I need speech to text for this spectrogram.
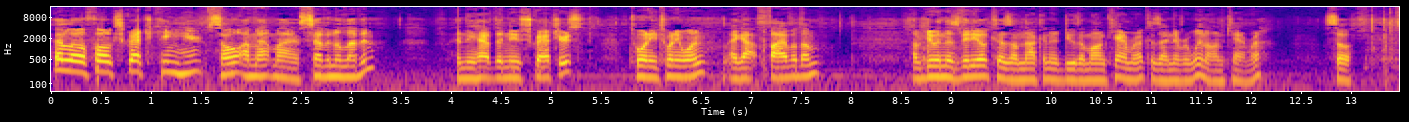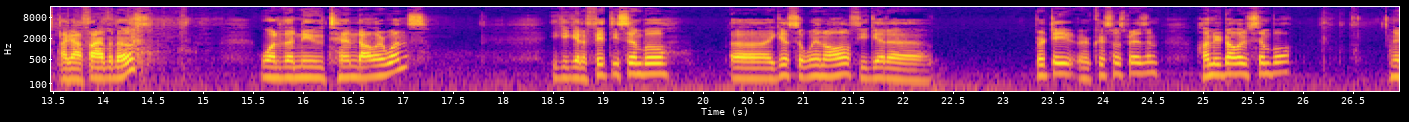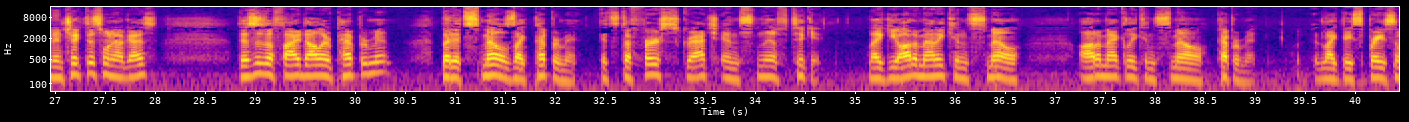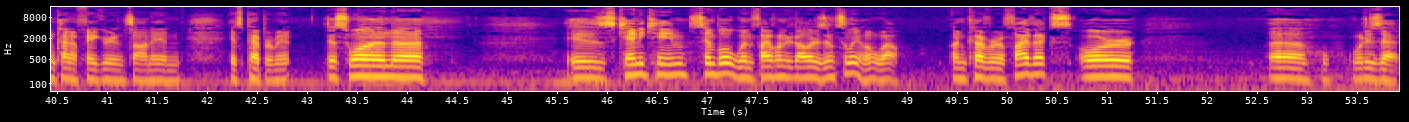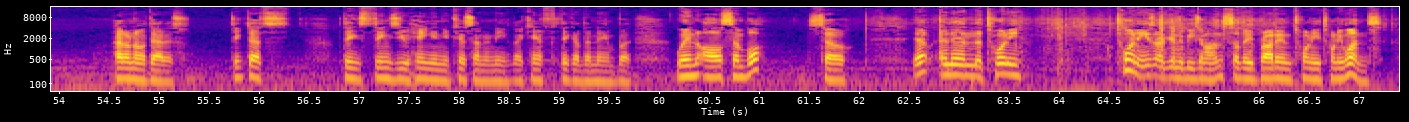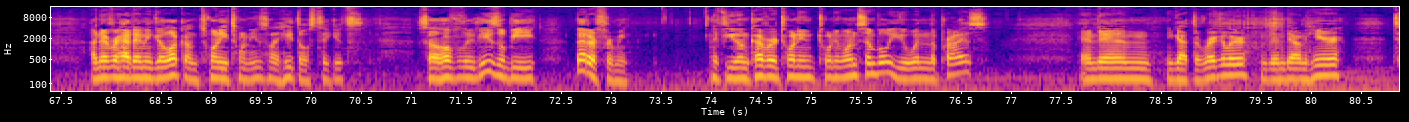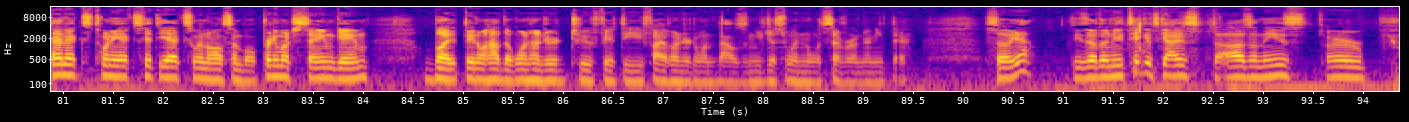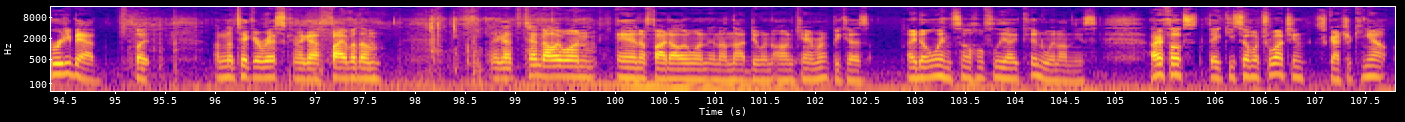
Hello, folks. Scratch King here. So I'm at my 7-Eleven, and they have the new Scratchers 2021. I got five of them. I'm doing this video because I'm not going to do them on camera because I never went on camera. So I got five of those. One of the new $10 ones. You could get a 50 symbol. Uh, I guess a win all if you get a birthday or Christmas present. $100 symbol. And then check this one out, guys. This is a $5 peppermint, but it smells like peppermint. It's the first scratch and sniff ticket. Like you automatically can smell, automatically can smell peppermint. Like they spray some kind of fragrance on it and it's peppermint. This one uh, is candy cane symbol, win $500 instantly. Oh, wow. Uncover a 5X or uh, what is that? I don't know what that is. I think that's things things you hang and you kiss underneath. I can't think of the name, but win all symbol. So, yep. And then the 2020s are going to be gone, so they brought in 2021s. I never had any good luck on 2020s. I hate those tickets. So hopefully these will be better for me. If you uncover a 2021 symbol, you win the prize. And then you got the regular. And then down here, 10x, 20x, 50x, win all symbol. Pretty much same game but they don't have the 100, 250, 500, 1000. You just win whatever underneath there. So yeah, these are the new tickets, guys. The odds on these are pretty bad, but I'm gonna take a risk. And I got five of them. I got the ten dollar one and a five dollar one, and I'm not doing on camera because I don't win. So hopefully I can win on these. All right, folks. Thank you so much for watching. Scratcher King out.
